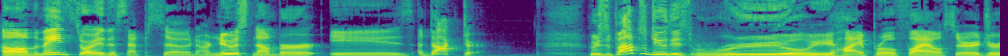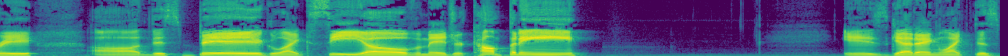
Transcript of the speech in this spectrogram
oh, the main story of this episode, our newest number is a doctor who's about to do this really high profile surgery. Uh, this big, like, CEO of a major company is getting, like, this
